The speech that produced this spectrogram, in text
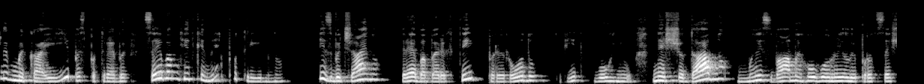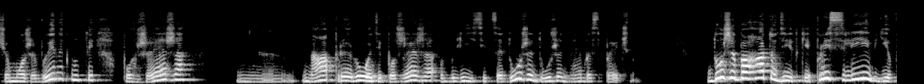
не вмикай її без потреби. Це вам, дітки, не потрібно. І, звичайно, треба берегти природу від вогню. Нещодавно ми з вами говорили про це, що може виникнути пожежа на природі, пожежа в лісі. Це дуже-дуже небезпечно. Дуже багато, дітки, прислів'їв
